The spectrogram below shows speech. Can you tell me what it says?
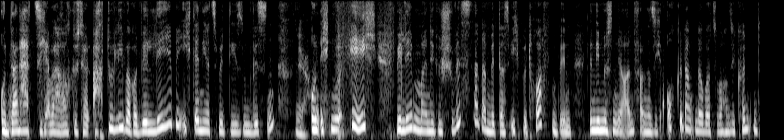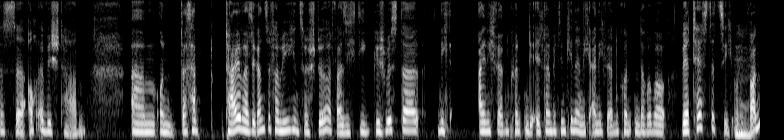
und dann hat sich aber herausgestellt, ach du lieber Gott, wie lebe ich denn jetzt mit diesem Wissen? Ja. Und nicht nur ich, wie leben meine Geschwister damit, dass ich betroffen bin? Denn die müssen ja anfangen, sich auch Gedanken darüber zu machen, sie könnten das äh, auch erwischt haben. Ähm, und das hat teilweise ganze Familien zerstört, weil sich die Geschwister nicht einig werden könnten, die Eltern mit den Kindern nicht einig werden konnten darüber, wer testet sich und mhm. wann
